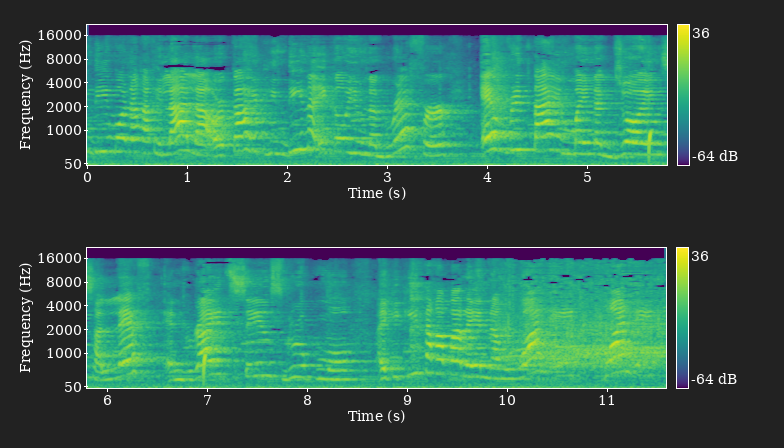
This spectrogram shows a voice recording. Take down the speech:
hindi mo nakakilala or kahit hindi na ikaw yung nag-refer, every time may nag-join sa left and right sales group mo, ay kikita ka pa rin ng 1,800,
